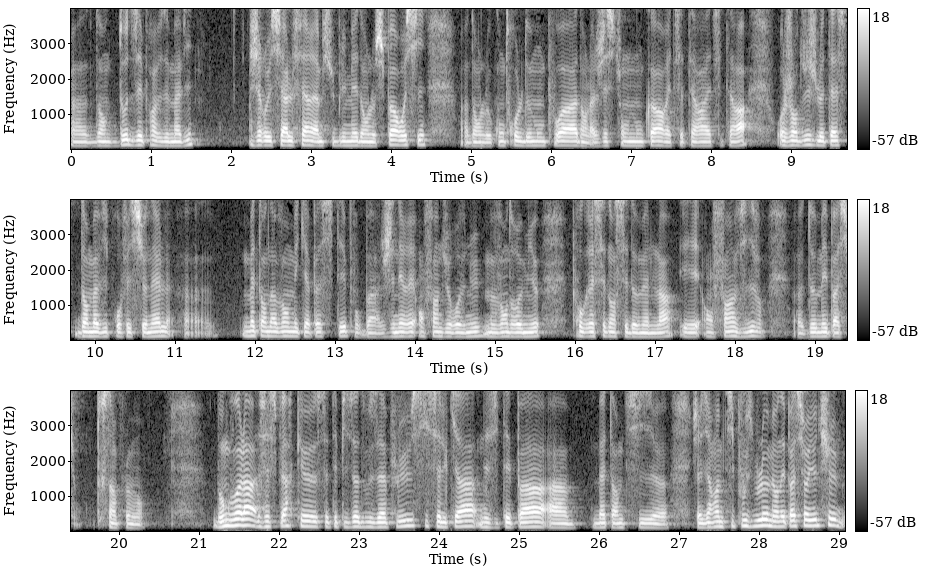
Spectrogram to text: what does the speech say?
euh, dans d'autres épreuves de ma vie. J'ai réussi à le faire et à me sublimer dans le sport aussi, dans le contrôle de mon poids, dans la gestion de mon corps, etc. etc. Aujourd'hui, je le teste dans ma vie professionnelle mettre en avant mes capacités pour bah, générer enfin du revenu, me vendre mieux, progresser dans ces domaines-là et enfin vivre euh, de mes passions, tout simplement. Donc voilà, j'espère que cet épisode vous a plu. Si c'est le cas, n'hésitez pas à mettre un petit, euh, dire un petit pouce bleu, mais on n'est pas sur YouTube.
